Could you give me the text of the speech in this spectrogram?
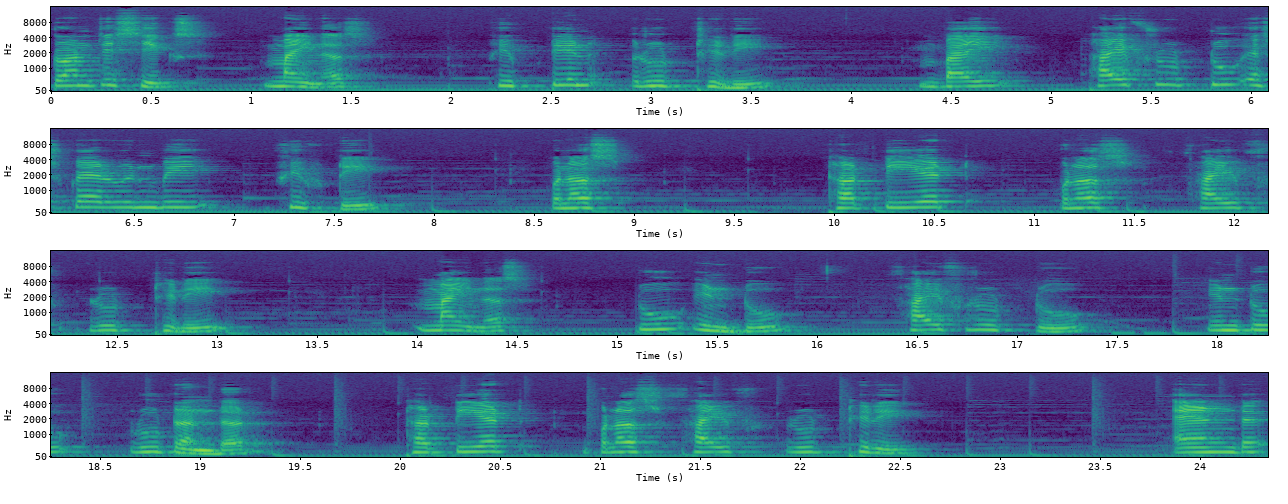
26 minus 15 root 3 by 5 root 2 square will be 50 plus 38 plus 5 root 3 minus 2 into 5 root 2 into root under 38 plus 5 root 3 and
